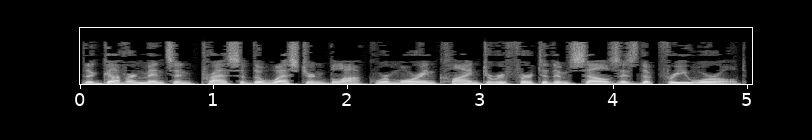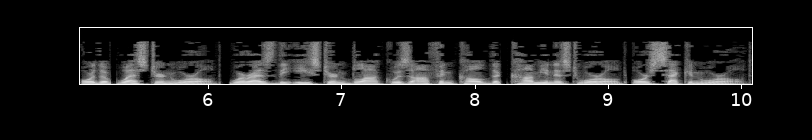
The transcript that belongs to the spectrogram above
The governments and press of the Western Bloc were more inclined to refer to themselves as the «free world» or the «Western world», whereas the Eastern Bloc was often called the «communist world» or Second World.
